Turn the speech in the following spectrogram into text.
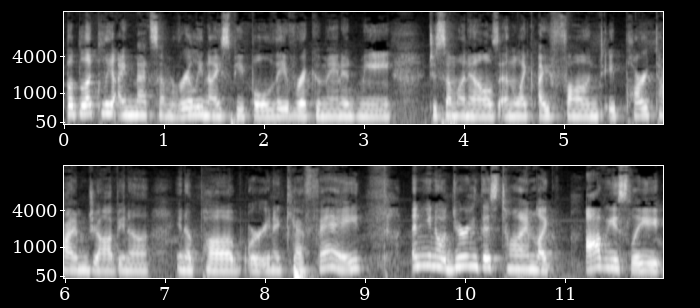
But luckily i met some really nice people. They've recommended me to someone else. And like i found a part-time job in a in a pub or in a cafe. And you know during this time like obviously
